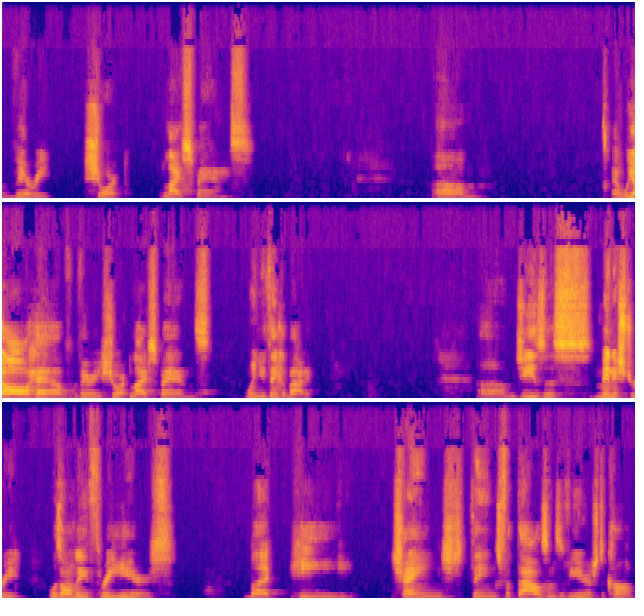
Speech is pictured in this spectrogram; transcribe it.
very short lifespans. Um, and we all have very short lifespans when you think about it. Um, Jesus' ministry was only three years, but he changed things for thousands of years to come.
